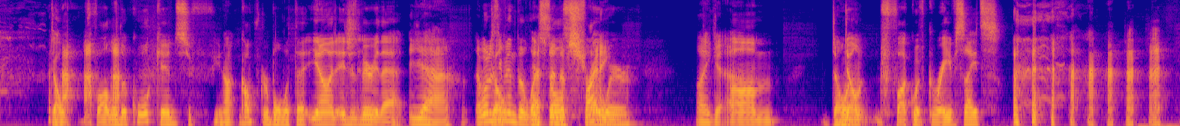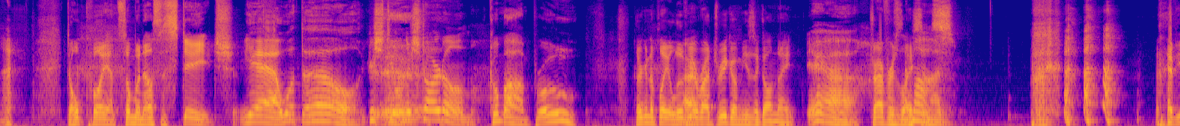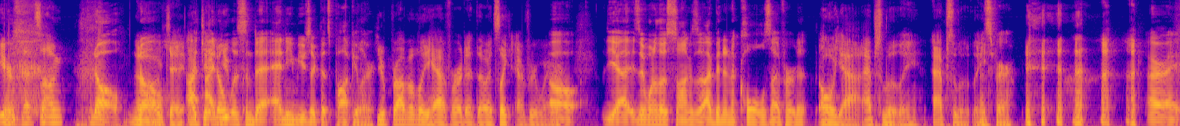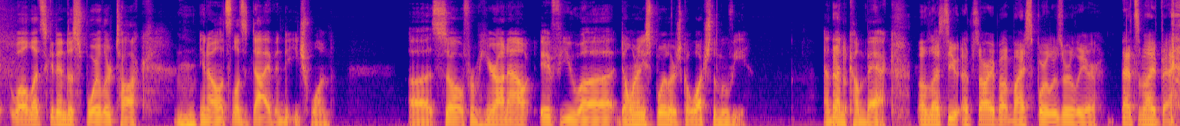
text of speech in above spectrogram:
don't follow the cool kids if you're not comfortable with it. You know, it, it's just very that. Yeah. And what is Don't even the lesson of shredding? spyware. Like, uh, Um, don't, don't fuck with grave sites. don't play on someone else's stage. Yeah, what the hell? You're stealing their stardom. Come on, bro. They're gonna play Olivia Rodrigo music all night. Yeah. Driver's license. Have you heard that song? No, no. Oh, okay. I I, I don't you- listen to any music that's popular. You probably have heard it though. It's like everywhere. Oh, yeah. Is it one of those songs that I've been in a Coles? I've heard it. Oh yeah, absolutely, absolutely. That's fair. All right. Well, let's get into spoiler talk. You know, let's let's dive into each one. Uh, so from here on out, if you uh, don't want any spoilers, go watch the movie, and then come back. Unless you, I'm sorry about my spoilers earlier. That's my bad.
